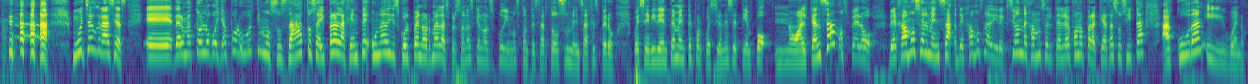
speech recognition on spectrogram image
Muchas gracias. Eh, dermatólogo, ya por último, sus datos ahí para la gente. Una disculpa enorme a las personas que no les pudimos contestar todos sus mensajes, pero pues evidentemente por cuestiones de tiempo no alcanzamos. Pero dejamos el mensaje, dejamos la dirección, dejamos el teléfono para que haga su cita, acudan y bueno,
